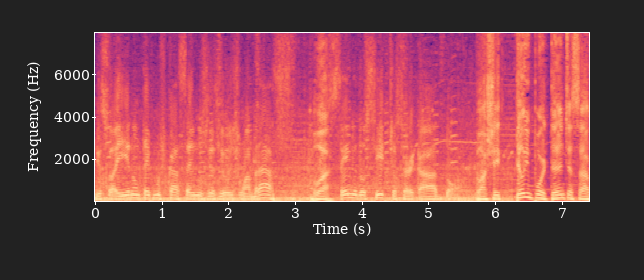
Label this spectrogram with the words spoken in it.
Isso aí não tem como ficar sem nos dias de hoje. Um abraço. Boa. Sêmio do sítio cercado. Eu achei tão importante essa,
